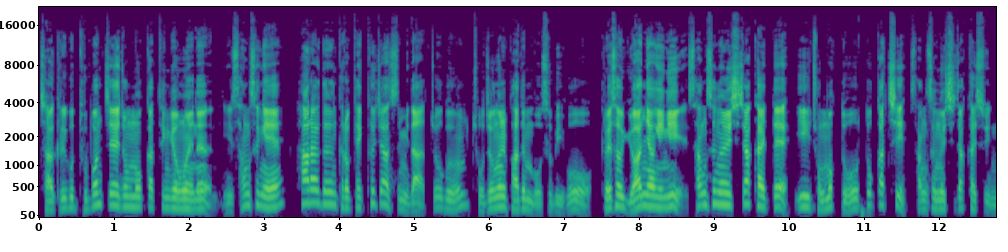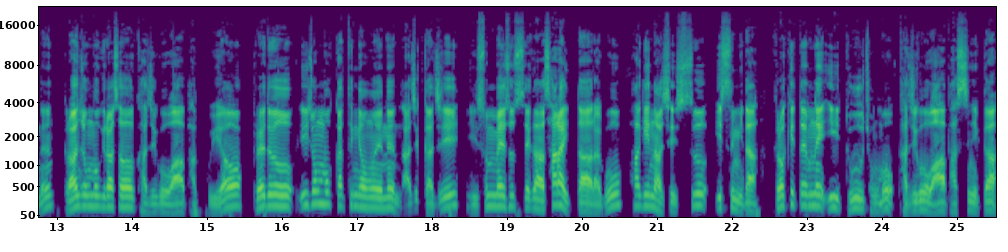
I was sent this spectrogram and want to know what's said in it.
자 그리고 두 번째 종목 같은 경우에는 이 상승의 하락은 그렇게 크지 않습니다. 조금 조정을 받은 모습이고 그래서 유한양행이 상승을 시작할 때 이 종목도 똑같이 상승을 시작할 수 있는 그러한 종목이라서 가지고 와 봤고요. 그래도 이 종목 같은 경우에는 아직까지 이 순매수세가 살아 있다라고 확인하실 수 있습니다. 그렇기 때문에 이 두 종목 가지고 와 봤으니까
